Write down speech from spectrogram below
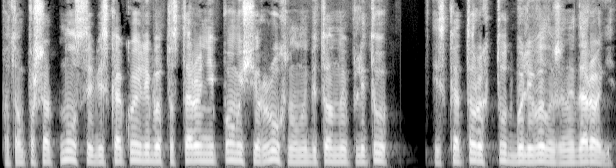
Потом пошатнулся и без какой-либо посторонней помощи рухнул на бетонную плиту, из которых тут были выложены дороги.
